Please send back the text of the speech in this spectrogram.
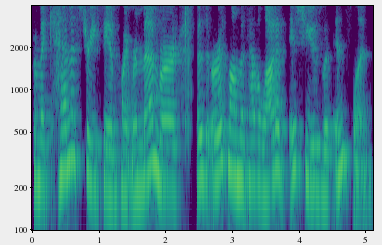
from a chemistry standpoint, remember those earth mamas have a lot of issues with insulin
